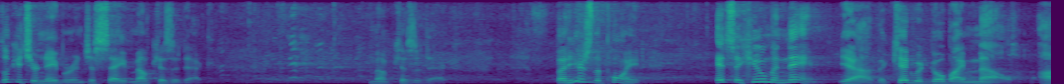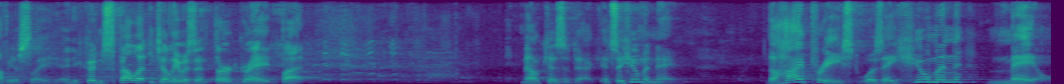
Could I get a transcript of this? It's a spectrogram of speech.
Look at your neighbor and just say, Melchizedek. Melchizedek. But here's the point it's a human name. Yeah, the kid would go by Mel, obviously, and he couldn't spell it until he was in third grade, but Melchizedek. It's a human name. The high priest was a human male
